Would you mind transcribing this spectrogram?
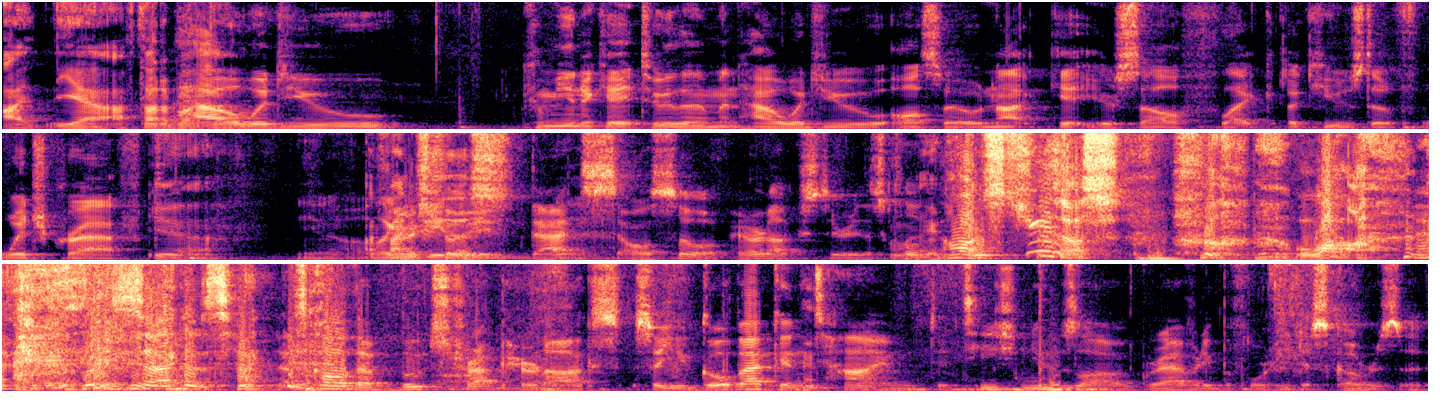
I yeah. I've thought about how that. would you communicate to them and how would you also not get yourself like accused of witchcraft yeah. you know I like find Actually, Jesus- that's also a paradox theory. That's called, Oh, it's Jesus! wow. Sorry, sorry. that's called the bootstrap paradox. So you go back in time to teach Newton's law of gravity before he discovers it.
